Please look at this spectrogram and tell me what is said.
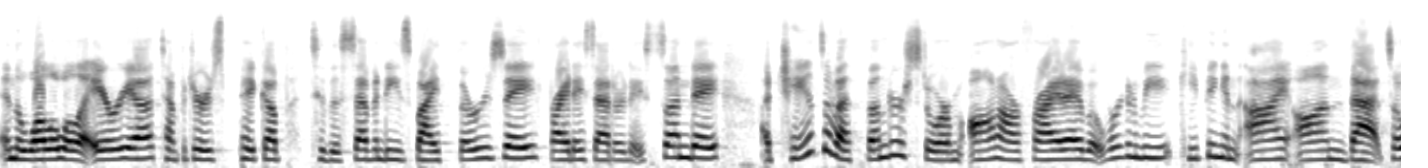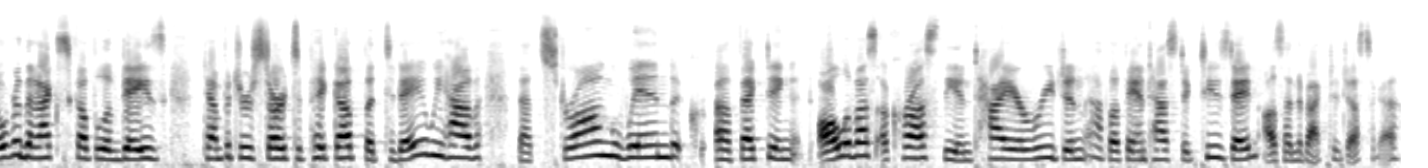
in the Walla Walla area. Temperatures pick up to the 70s by Thursday, Friday, Saturday, Sunday. A chance of a thunderstorm on our Friday, but we're going to be keeping an eye on that. So over the next couple of days, temperatures start to pick up, but today we have that strong wind affecting all of us across the entire region. Have a fantastic Tuesday. I'll send it back to Jessica.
